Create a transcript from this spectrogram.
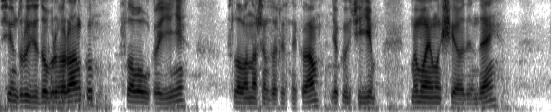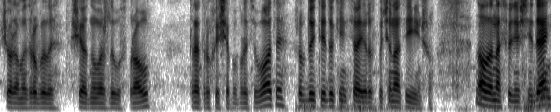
Всім друзі, доброго ранку. Слава Україні! Слава нашим захисникам. Дякуючи їм, ми маємо ще один день. Вчора ми зробили ще одну важливу справу. Треба трохи ще попрацювати, щоб дойти до кінця і розпочинати іншу. Ну, але на сьогоднішній день,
